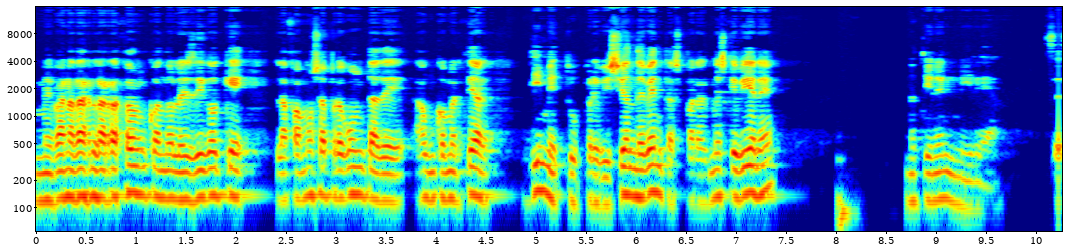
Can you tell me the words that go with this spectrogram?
me van a dar la razón cuando les digo que la famosa pregunta de a un comercial, dime tu previsión de ventas para el mes que viene, no tienen ni idea. Sí.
